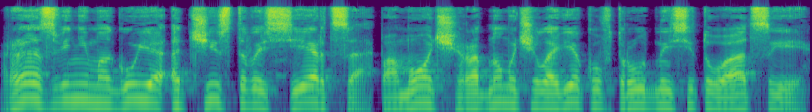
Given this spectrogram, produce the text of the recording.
Разве не могу я от чистого сердца помочь родному человеку в трудной ситуации?»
